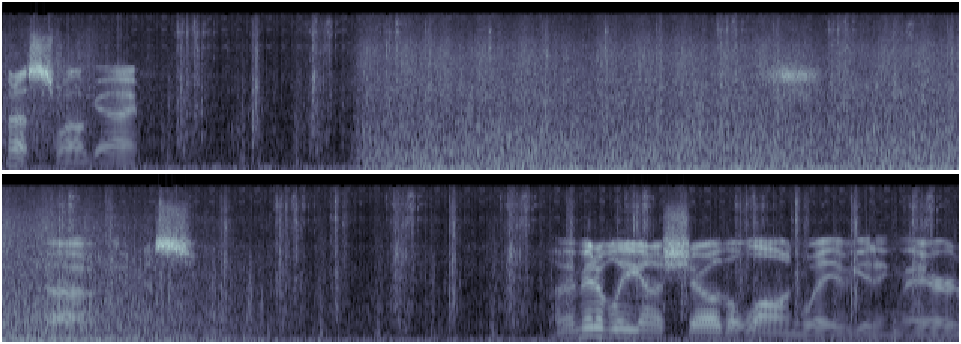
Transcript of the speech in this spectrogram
What a swell guy. Oh, goodness. I'm admittedly going to show the long way of getting there.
